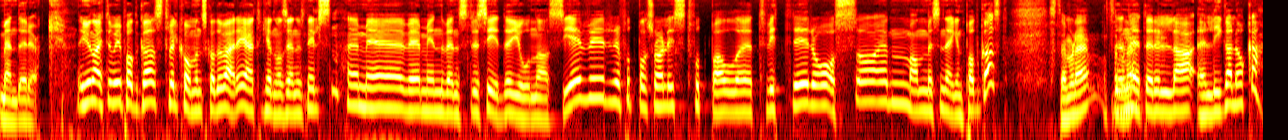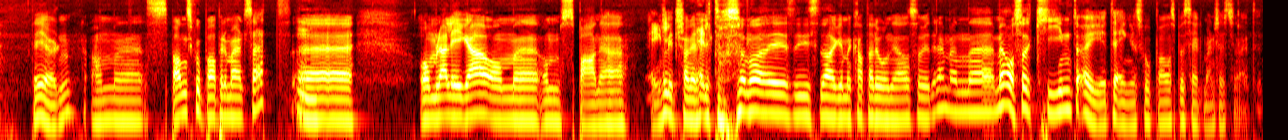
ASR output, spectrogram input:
Men det røk. United We Podcast, velkommen skal du være. Jeg heter Kenneth Enus Nilsen. eh, Med ved min venstre side Jonas Giæver, fotballjournalist, fotballtvitrer og også en mann med sin egen podkast. Stemmer det. Den Stemmer den heter La Liga Loca. det gjør den. Om eh, spansk fotball primært sett. Mm. Eh, om La Liga, om, om Spania egentlig litt generelt også nå i disse dager med Catalonia osv. Men, uh, men også et keent øye til engelsk fotball, spesielt Manchester United.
